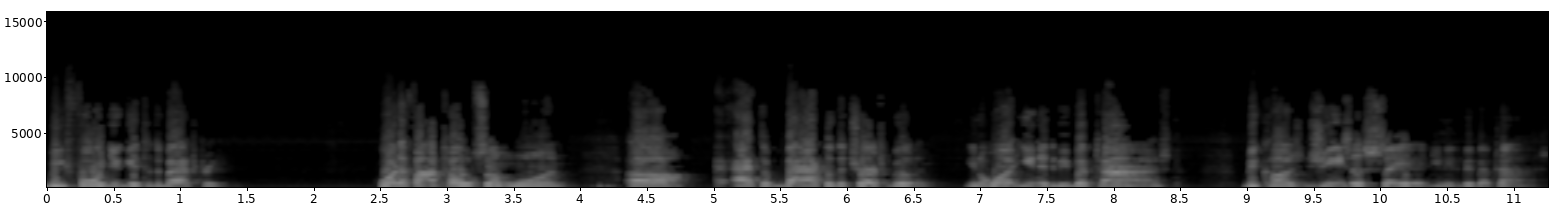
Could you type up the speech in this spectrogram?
before you get to the baptistry? What if I told someone uh, at the back of the church building, you know what? You need to be baptized because Jesus said you need to be baptized.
